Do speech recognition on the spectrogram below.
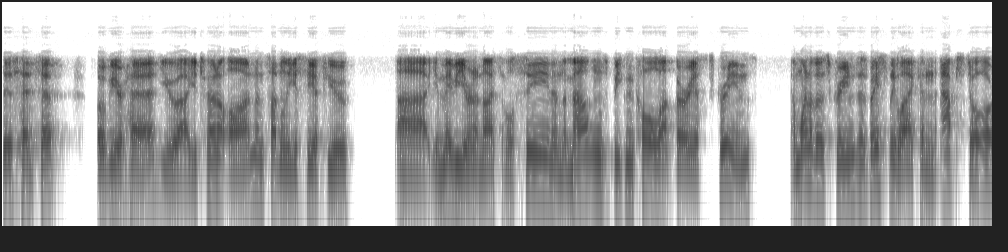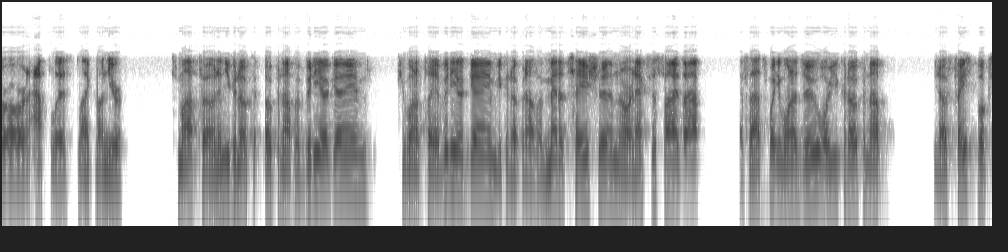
this headset over your head, you uh, you turn it on, and suddenly you see a few. Uh, you maybe you're in a nice little scene in the mountains, but you can call up various screens, and one of those screens is basically like an app store or an app list, like on your smartphone, and you can op- open up a video game. If you want to play a video game, you can open up a meditation or an exercise app, if that's what you want to do, or you could open up, you know, Facebook's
